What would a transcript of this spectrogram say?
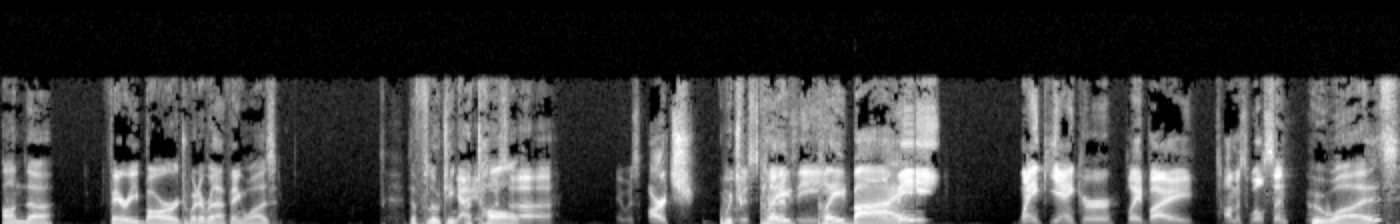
on the ferry barge, whatever that thing was, the floating yeah, atoll, It was, uh, it was Arch, which was kind played of the played by wank yanker, played by Thomas Wilson. who was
